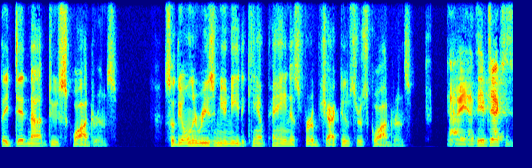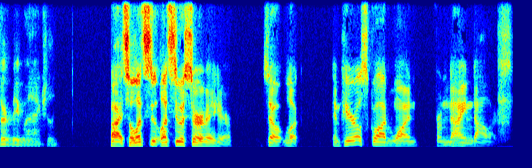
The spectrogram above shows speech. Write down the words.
They did not do squadrons. So the only reason you need a campaign is for objectives or squadrons. Uh, yeah, the objectives are a big one actually. All right, so let's do let's do a survey here. So look, Imperial Squad one for nine dollars.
